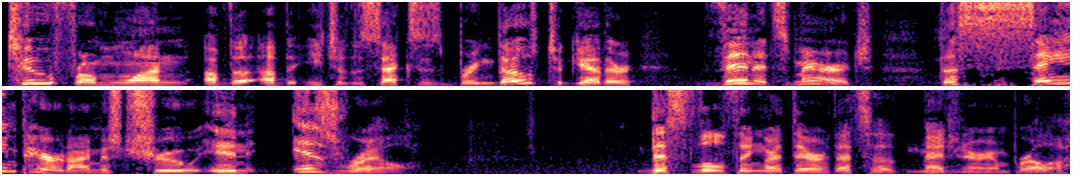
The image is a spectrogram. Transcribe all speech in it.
two from one of the of the, each of the sexes, bring those together, then it's marriage. The same paradigm is true in Israel. This little thing right there, that's an imaginary umbrella.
